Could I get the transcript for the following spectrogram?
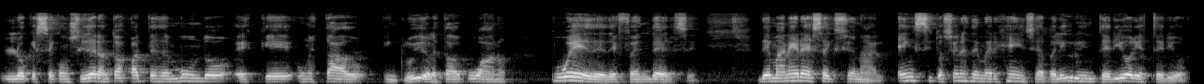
lo que se considera en todas partes del mundo es que un Estado, incluido el Estado cubano, puede defenderse de manera excepcional en situaciones de emergencia, peligro interior y exterior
